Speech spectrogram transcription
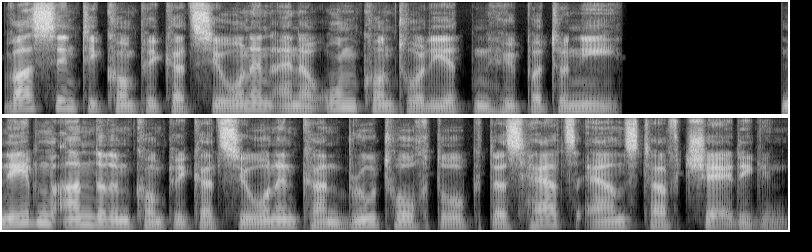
Was sind die Komplikationen einer unkontrollierten Hypertonie? Neben anderen Komplikationen kann Bluthochdruck das Herz ernsthaft schädigen.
